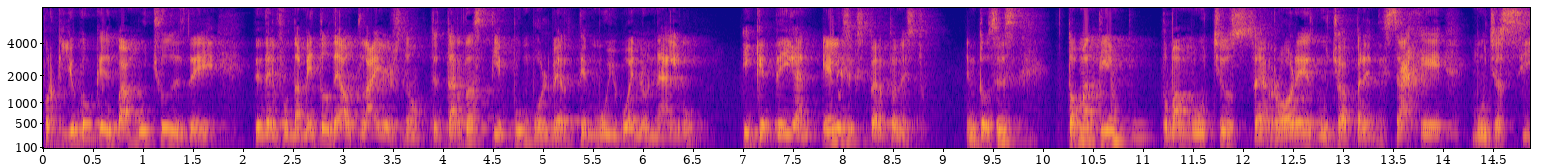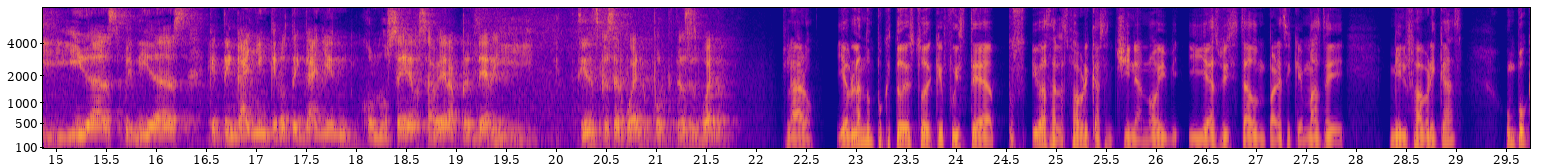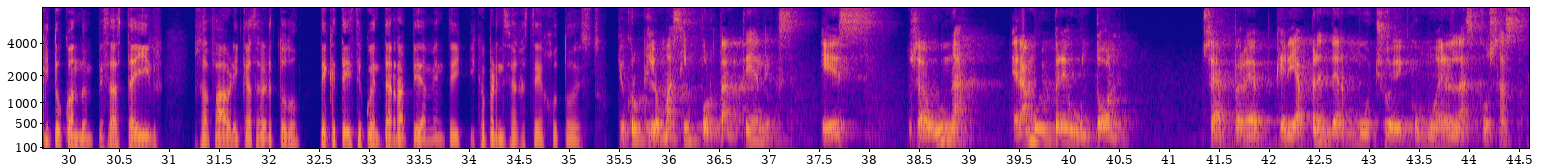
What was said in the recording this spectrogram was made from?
Porque yo creo que va mucho desde, desde el fundamento de outliers, ¿no? Te tardas tiempo en volverte muy bueno en algo y que te digan, él es experto en esto. Entonces, toma tiempo, toma muchos errores, mucho aprendizaje, muchas idas, venidas, que te engañen, que no te engañen, conocer, saber, aprender y, tienes que ser bueno porque te haces bueno. Claro. Y hablando un poquito de esto de que fuiste a, pues ibas a las fábricas en China, ¿no? Y, y has visitado, me parece que más de mil fábricas. Un poquito cuando empezaste a ir pues, a fábricas, a ver todo, ¿de qué te diste cuenta rápidamente y qué aprendizajes te dejó todo esto? Yo creo que lo más importante, Alex, es, o sea, una, era muy preguntón. O sea, quería aprender mucho de cómo eran las cosas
